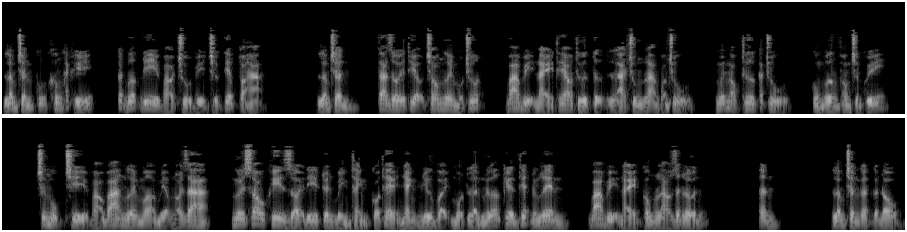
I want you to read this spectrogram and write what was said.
Lâm trần cũng không k h á c h khí, cất bước đi vào chủ vị trực tiếp tòa hạng lâm trần, ta giới thiệu cho ngươi một chút, ba vị này theo thứ tự là trung lãng quán chủ, nguyễn ngọc thư các chủ, cùng vương phong trưởng quỹ. Trương mục chỉ vào ba người mở miệng nói ra, ngươi sau khi rời đi tuyên bình thành có thể nhanh như vậy một lần nữa kiến thiết đứng lên, ba vị này công lao rất lớn. Ân. Lâm trần gật gật đầu,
